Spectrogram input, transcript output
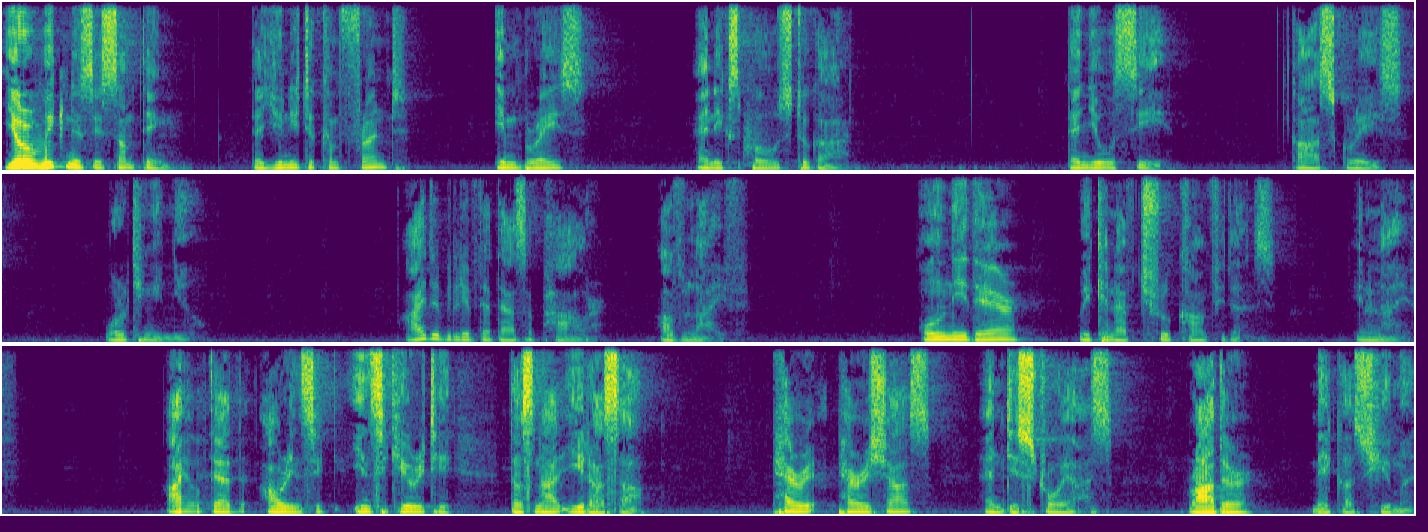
Your weakness is something that you need to confront, embrace, and expose to God. Then you will see God's grace working in you. I do believe that that's a power of life. Only there we can have true confidence in life. I hope that our insecurity does not eat us up, perish us, and destroy us. Rather, make us human,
